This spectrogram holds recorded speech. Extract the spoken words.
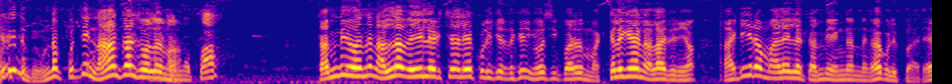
எது தம்பி? உன்னை பற்றி நான் தான் சொல்லணும். அப்பா தம்பி வந்து நல்லா வெயில் அடித்தாலே குளிக்கிறதுக்கு யோசிப்பாரு. மக்களுக்கே நல்லா தெரியும். அடிக்கிற மழையில் தம்பி எங்கே இருந்துங்க குளிப்பாரு?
